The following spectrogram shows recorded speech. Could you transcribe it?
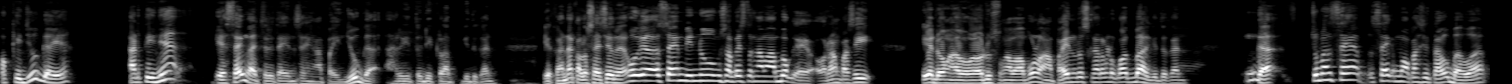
oke juga ya. Artinya ya saya nggak ceritain saya ngapain juga hari itu di klub gitu kan. Ya karena kalau saya ceritain oh ya saya minum sampai setengah mabok. Ya orang pasti ya dong harus setengah mabok lu ngapain lu sekarang lu khotbah? Gitu kan. Enggak cuman saya saya mau kasih tahu bahwa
